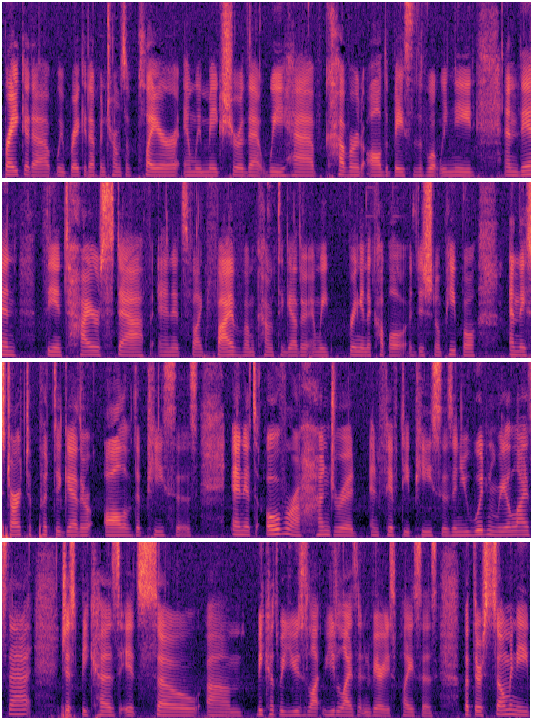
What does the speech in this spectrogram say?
break it up. We break it up in terms of player, and we make sure that we have covered all the bases of what we need. And then the entire staff, and it's like five of them come together, and we bring in a couple additional people, and they start to put together all of the pieces, and it's over 150 pieces, and you wouldn't realize that just because it's so um, because we use utilize it in various places, but there's so many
